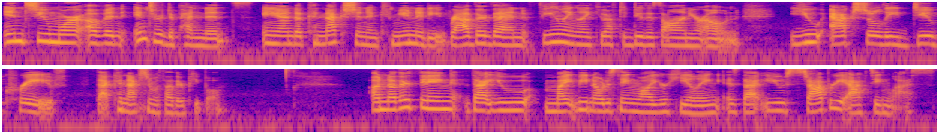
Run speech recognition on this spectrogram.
into more of an interdependence and a connection and community rather than feeling like you have to do this all on your own. You actually do crave that connection with other people. Another thing that you might be noticing while you're healing is that you stop reacting less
